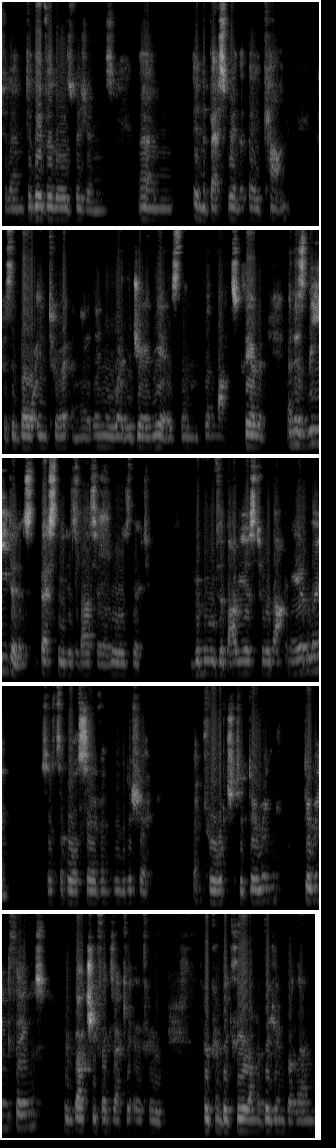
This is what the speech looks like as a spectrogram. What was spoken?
to then deliver those visions um, in the best way that they can because they bought into it and they, they know where the journey is, then, then that's clear. And, as leaders, the best leaders I say are those that remove the barriers to that enabling. So it's the whole servant leadership approach to doing doing things. We've got chief executive who who can be clear on the vision, but then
